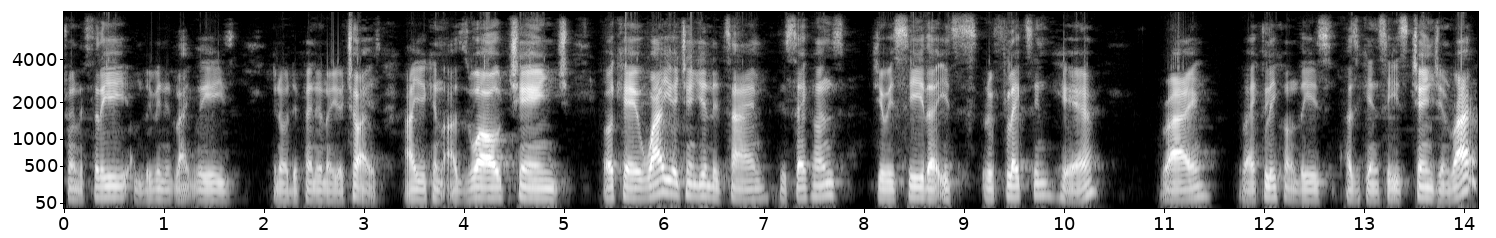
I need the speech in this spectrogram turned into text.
23 i'm leaving it like this you know depending on your choice. And you can as well change okay while you're changing the time the seconds you will see that it's reflecting here right? If i click on this as you can see it's changing right?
